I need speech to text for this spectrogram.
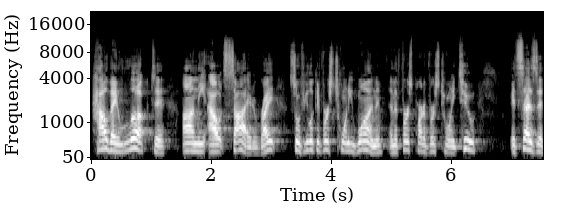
how they looked on the outside, right? So if you look at verse 21 and the first part of verse 22, it says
